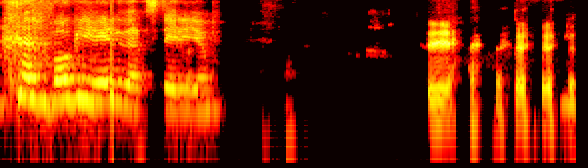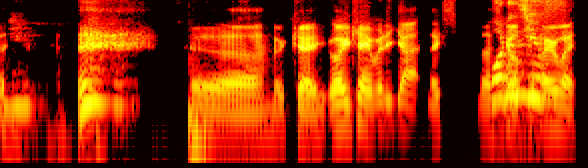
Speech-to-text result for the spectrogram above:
Vogie hated that stadium. Yeah. mm-hmm. uh, okay. Okay. What do you got next? Let's what go. is your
